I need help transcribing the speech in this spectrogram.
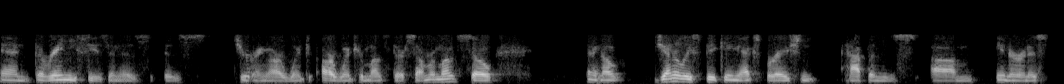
and the rainy season is is during our winter our winter months, their summer months. So, you know, generally speaking, exploration happens um, in earnest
